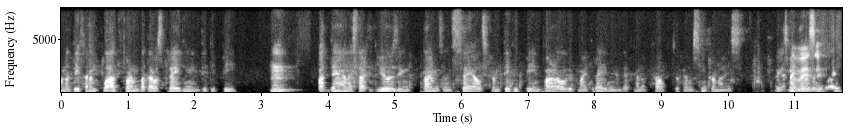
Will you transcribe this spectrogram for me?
on a different platform, but I was trading in TTP. Hmm. But then I started using times and sales from TTP in parallel with my trading, and that kind of helped to kind of synchronize. I guess maybe, delay,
